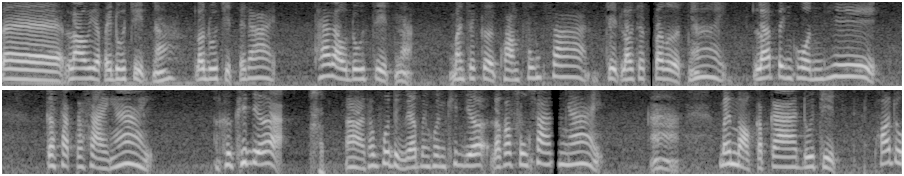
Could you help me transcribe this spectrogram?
แต่เราอย่าไปดูจิตนะ เราดูจิตไม่ได้ ถ้าเราดูจิตน่ะ มันจะเกิดความฟุ้งซ่าน จิตเราจะเตลิดง่าย และเป็นคนที่กระสับกระส่ายง่าย คือคิดเยอะอะครับอ่าถ้าพูดถึงแล้วเป็นคนคิดเยอะแล้วก็ฟุ้งซ่านง่ายอ่าไม่เหมาะกับการดูจิต เพราะดู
